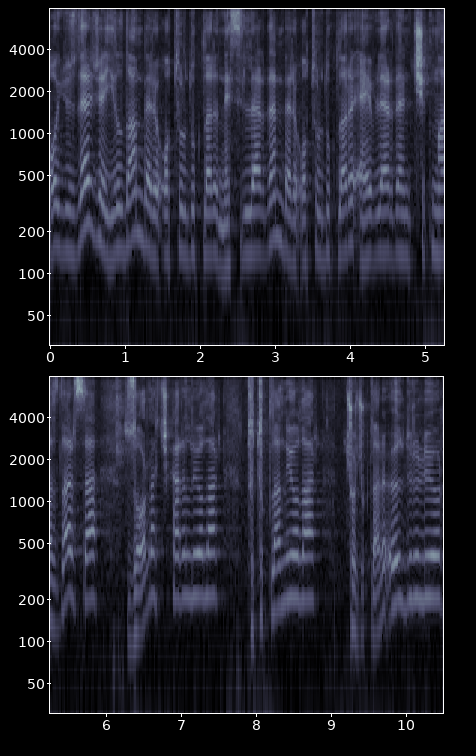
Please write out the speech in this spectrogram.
o yüzlerce yıldan beri oturdukları, nesillerden beri oturdukları evlerden çıkmazlarsa zorla çıkarılıyorlar, tutuklanıyorlar, çocukları öldürülüyor.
